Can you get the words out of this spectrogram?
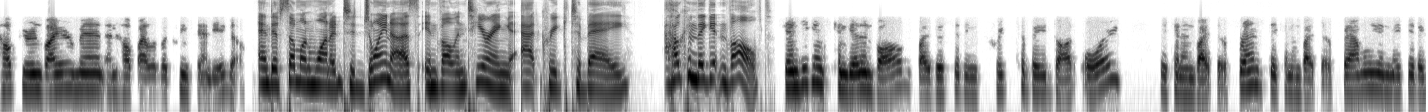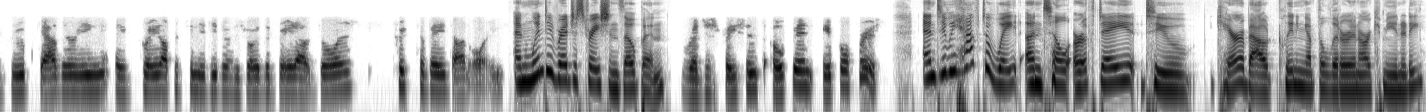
help your environment and help I Love a Clean San Diego. And if someone wanted to join us in volunteering at Creek to Bay, how can they get involved? San Diegans can get involved by visiting creektobay.org. They can invite their friends, they can invite their family and make it a group gathering, a great opportunity to enjoy the great outdoors creektobay.org. And when do registrations open? Registrations open April 1st. And do we have to wait until Earth Day to care about cleaning up the litter in our community?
